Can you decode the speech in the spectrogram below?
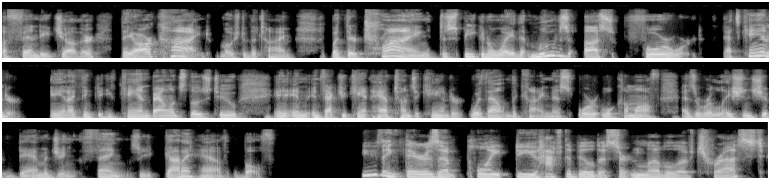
offend each other. They are kind most of the time, but they're trying to speak in a way that moves us forward. That's candor. And I think that you can balance those two. And, in fact, you can't have tons of candor without the kindness, or it will come off as a relationship damaging thing. So you got to have both. Do you think there's a point? Do you have to build a certain level of trust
